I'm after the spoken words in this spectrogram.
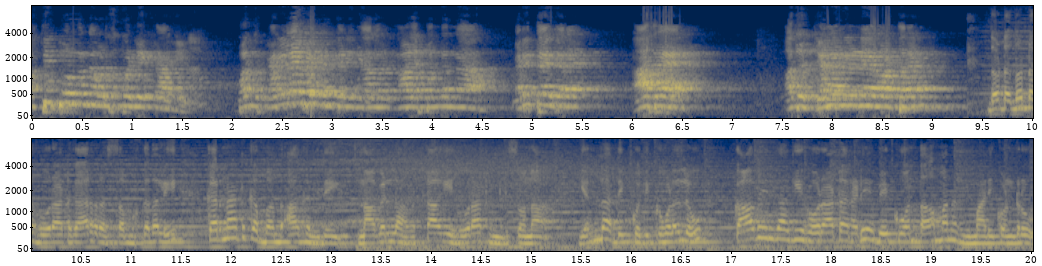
ಅಸ್ತಿತ್ವವನ್ನ ಉಳಿಸ್ಕೊಳ್ಳಿಕ್ಕಾಗಿ ಬಂದು ಕರೀಲೇಬೇಕಂತೇಳಿ ನಾನು ನಾಳೆ ಬಂದನ್ನ ಕರಿತಾ ಇದ್ದಾರೆ ಆದ್ರೆ ಅದು ಜನ ನಿರ್ಣಯ ಮಾಡ್ತಾರೆ. ದೊಡ್ಡ ದೊಡ್ಡ ಹೋರಾಟಗಾರರ ಸಮ್ಮುಖದಲ್ಲಿ ಕರ್ನಾಟಕ ಬಂದ್ ಆಗಲಿದೆ. ನಾವೆಲ್ಲ ಒಟ್ಟಾಗಿ ಹೋರಾಟ ನಡೆಸೋಣ. ಎಲ್ಲ ದಿಕ್ಕು ದಿಕ್ಕುಗಳಲ್ಲೂ ಕಾವೇರಿಗಾಗಿ ಹೋರಾಟ ನಡೆಯಬೇಕು ಅಂತ ಮನವಿ ಮಾಡಿಕೊಂಡ್ರು.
